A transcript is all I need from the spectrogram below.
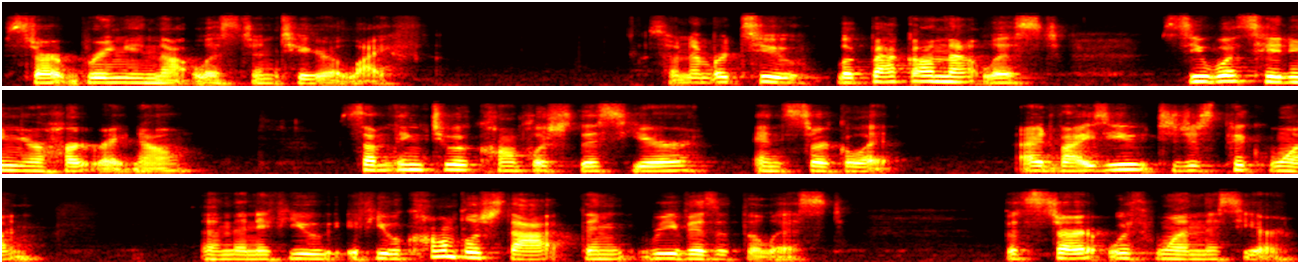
start bringing that list into your life. So, number two, look back on that list, see what's hitting your heart right now, something to accomplish this year, and circle it. I advise you to just pick one. And then if you if you accomplish that, then revisit the list. But start with one this year.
